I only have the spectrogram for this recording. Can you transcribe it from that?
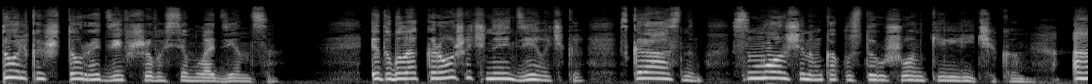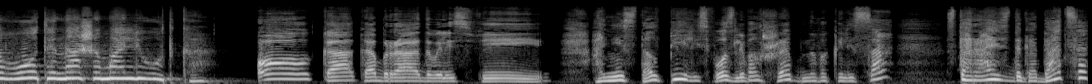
только что родившегося младенца. Это была крошечная девочка с красным, сморщенным, как у старушонки, личиком. А вот и наша малютка. О, как обрадовались феи! Они столпились возле волшебного колеса, стараясь догадаться,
